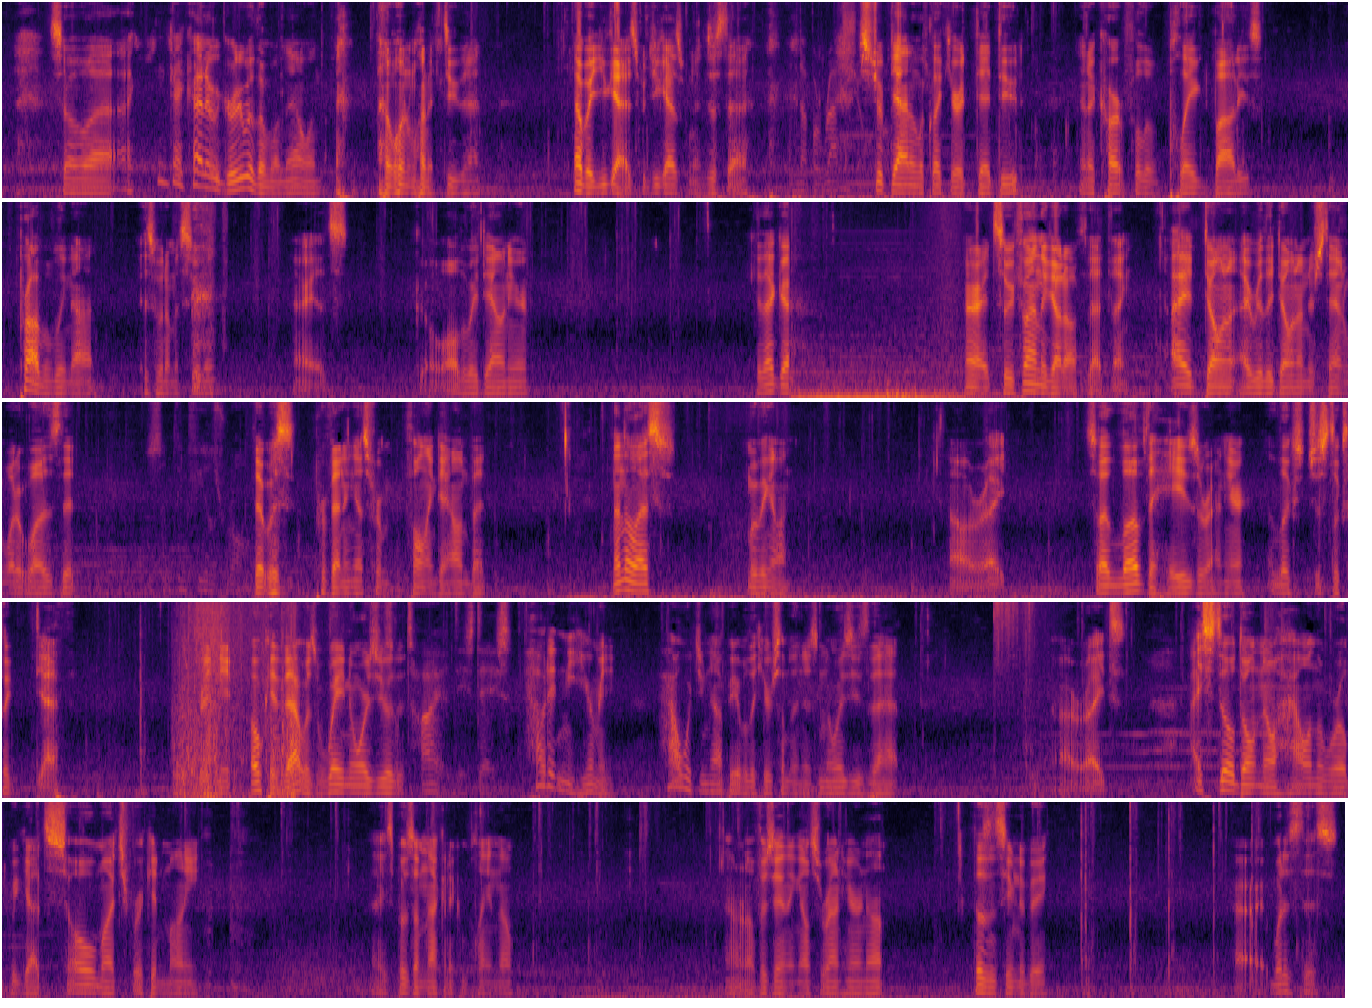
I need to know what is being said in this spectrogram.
So uh, I think I kind of agree with him on that one. I wouldn't want to do that. How about you guys? Would you guys want to just uh, strip down and look like you're a dead dude in a cart full of plagued bodies? Probably not, is what I'm assuming. Alright, let's go all the way down here. Okay, that guy... Alright, so we finally got off that thing. I don't, I really don't understand what it was that Something feels wrong. that was preventing us from falling down, but nonetheless, moving on. Alright. So I love the haze around here. It looks just looks like death. Neat. Okay, that was way noisier than tired these days. how didn't he hear me? How would you not be able to hear something as noisy as that? Alright. I still don't know how in the world we got so much freaking money. I suppose I'm not going to complain though. I don't know if there's anything else around here or not. Doesn't seem to be. Alright, what is this?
